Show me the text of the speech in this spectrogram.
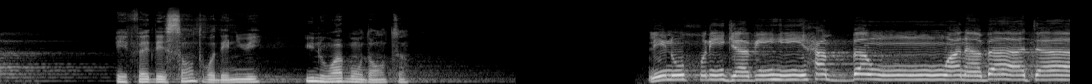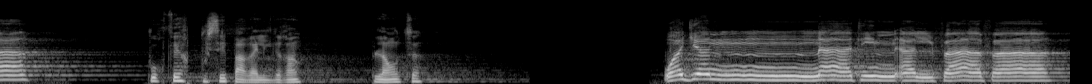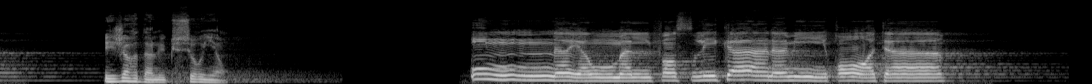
et fait descendre des nuées une eau abondante لنخرج به حبا ونباتا pour faire pousser par elle grains, plantes وجنات ألفافا et jardins luxuriants. إن يوم الفصل كان ميقاتا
